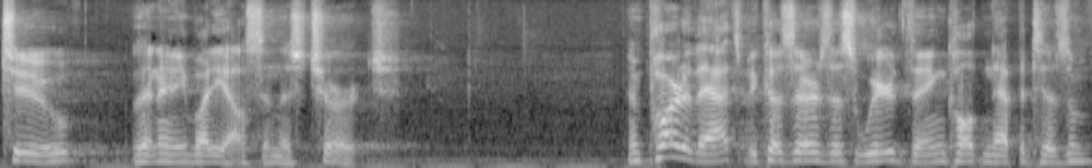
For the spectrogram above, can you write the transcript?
to than anybody else in this church. And part of that's because there's this weird thing called nepotism,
